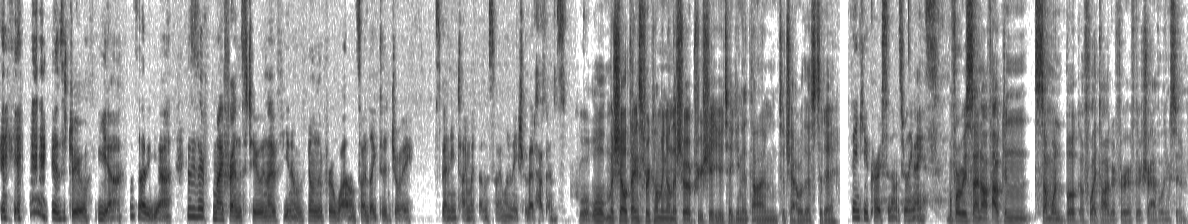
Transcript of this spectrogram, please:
it's true. Yeah. So yeah, because these are my friends too, and I've you know I've known them for a while, and so I'd like to enjoy spending time with them. So I want to make sure that happens. Cool. Well, Michelle, thanks for coming on the show. Appreciate you taking the time to chat with us today. Thank you, Carson. That was really nice. Before we sign off, how can someone book a flytographer if they're traveling soon?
